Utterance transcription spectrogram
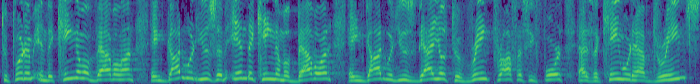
to put them in the kingdom of Babylon, and God would use them in the kingdom of Babylon, and God would use Daniel to bring prophecy forth as the king would have dreams,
